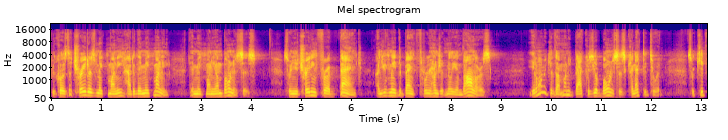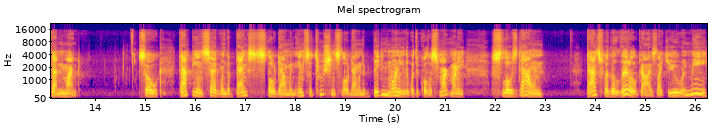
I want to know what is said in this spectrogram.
because the traders make money. How do they make money? They make money on bonuses. So when you're trading for a bank and you've made the bank $300 million, you don't want to give that money back because your bonus is connected to it. So keep that in mind. So that being said, when the banks slow down, when institutions slow down, when the big money, what they call the smart money, slows down, that's where the little guys like you and me,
